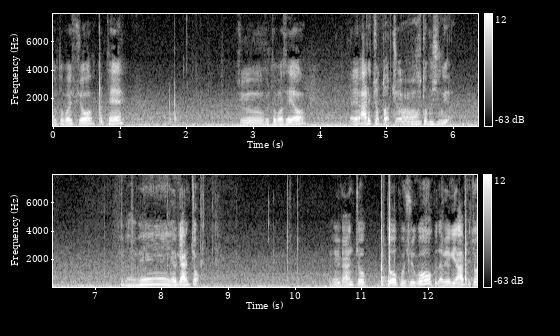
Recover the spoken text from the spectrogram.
훑어보십시오. 끝에. 쭉 훑어보세요. 예, 아래쪽도 쭉 훑어보시고요. 그 다음에 여기 안쪽. 여기 안쪽도 보시고 그 다음에 여기 앞에 쪽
